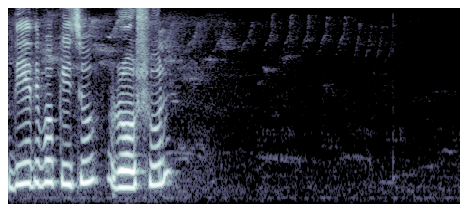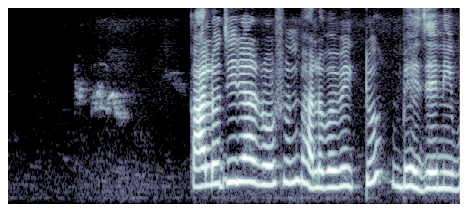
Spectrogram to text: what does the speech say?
দিয়ে দিব কিছু রসুন, কালো জিরা আর রসুন ভালোভাবে একটু ভেজে নিব।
